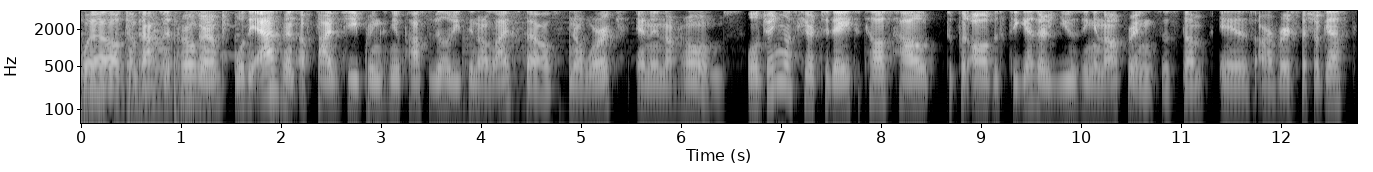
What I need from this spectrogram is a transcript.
Welcome back to the program. Well, the advent of 5G brings new possibilities in our lifestyles, in our work, and in our homes. Well, joining us here today to tell us how to put all this together using an operating system is our very special guest,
